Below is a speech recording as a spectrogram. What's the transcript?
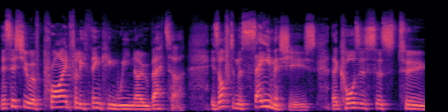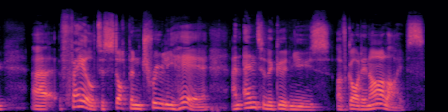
this issue of pridefully thinking we know better is often the same issues that causes us to uh, fail to stop and truly hear and enter the good news of God in our lives.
